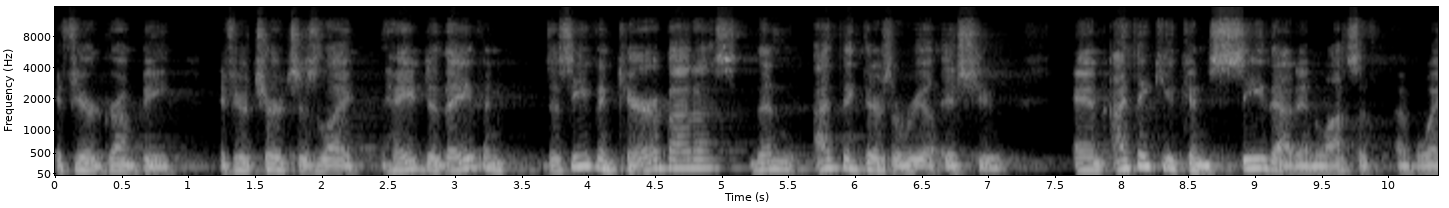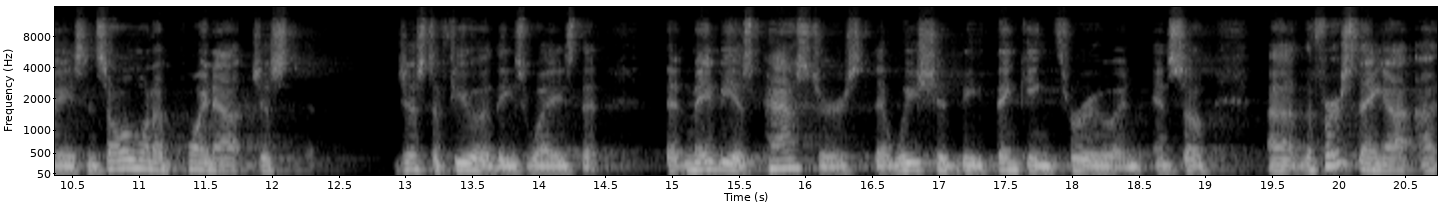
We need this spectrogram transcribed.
if you're grumpy, if your church is like, hey, do they even does he even care about us? Then I think there's a real issue. And I think you can see that in lots of, of ways. And so I want to point out just just a few of these ways that that maybe as pastors that we should be thinking through. And and so uh, the first thing I, I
